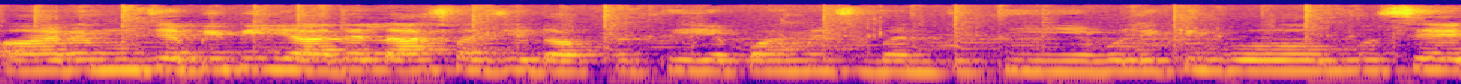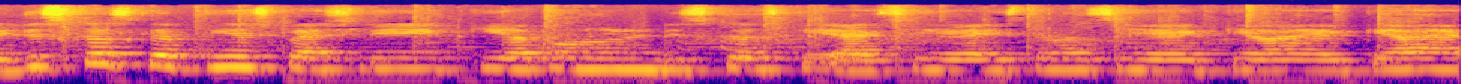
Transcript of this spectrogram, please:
और मुझे अभी भी याद है लास्ट वाली जो डॉक्टर थी अपॉइंटमेंट्स बनती थी, वो लेकिन वो मुझसे डिस्कस करती हैं स्पेशली किया था उन्होंने डिस्कस कि ऐसी है, इस तरह से है, क्या है क्या है।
